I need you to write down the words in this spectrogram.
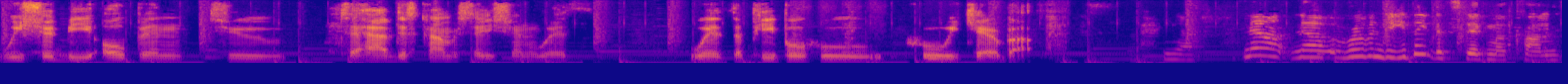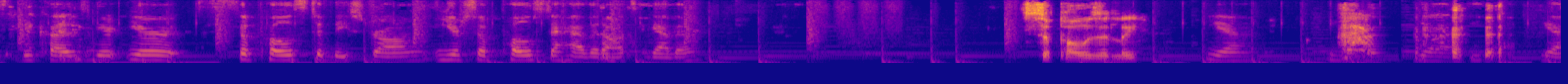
we should be open to to have this conversation with with the people who who we care about. Yeah. Now, now, Ruben, do you think the stigma comes because you're you're supposed to be strong? You're supposed to have it all together. Supposedly. Yeah. Yeah. Yeah. yeah.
